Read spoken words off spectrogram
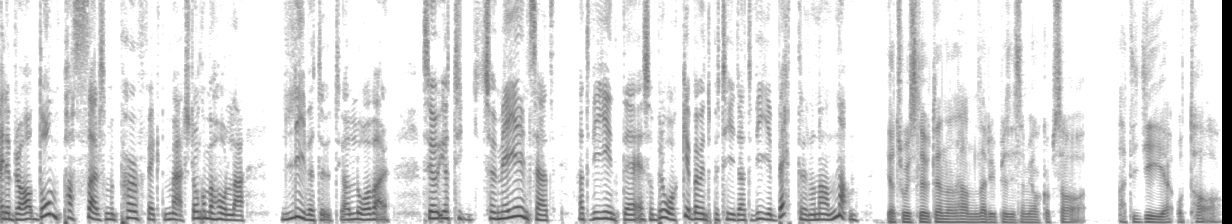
är det bra. De passar som en perfect match. De kommer hålla livet ut, jag lovar. Så, jag, jag, så för mig är det inte så att, att vi inte är så bråkiga behöver inte betyda att vi är bättre än någon annan. Jag tror i slutändan handlar det precis som Jakob sa, att ge och ta.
